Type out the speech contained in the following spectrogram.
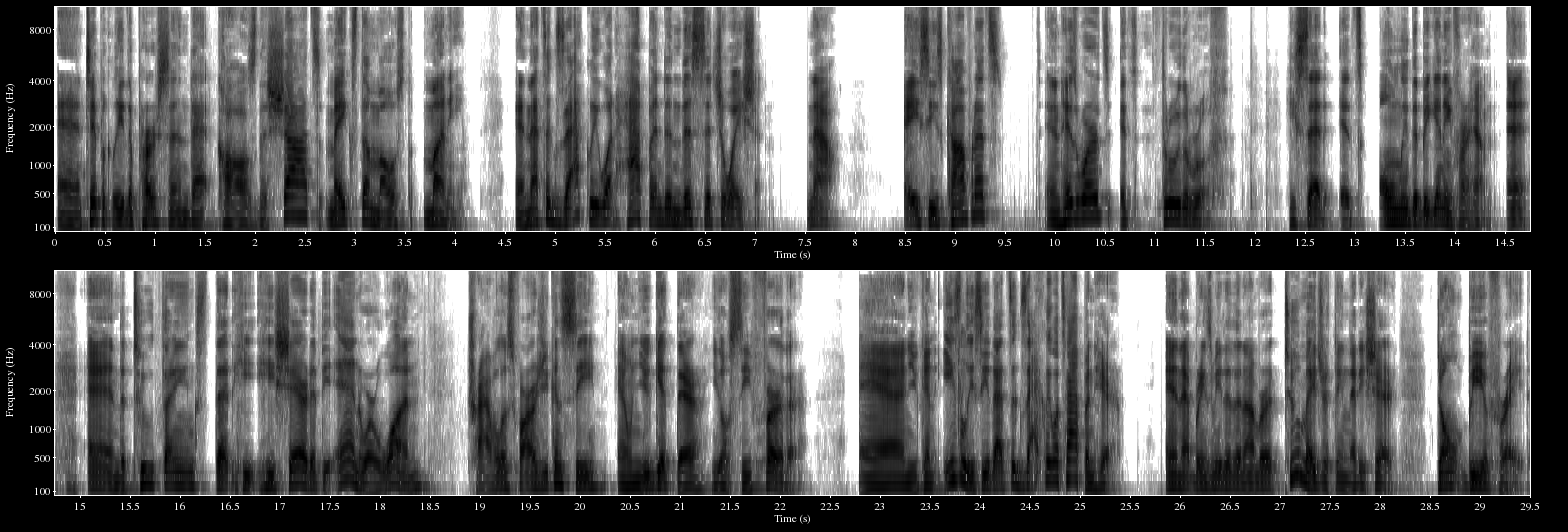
And typically, the person that calls the shots makes the most money. And that's exactly what happened in this situation. Now, AC's confidence, in his words, it's through the roof. He said it's only the beginning for him. And, and the two things that he, he shared at the end were one, travel as far as you can see, and when you get there, you'll see further. And you can easily see that's exactly what's happened here. And that brings me to the number two major thing that he shared. Don't be afraid.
